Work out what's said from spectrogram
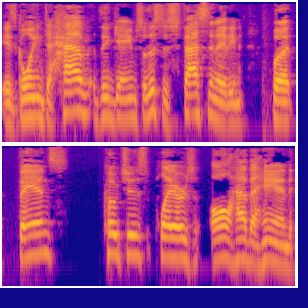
is going to have the game. So this is fascinating, but fans, coaches, players all have a hand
